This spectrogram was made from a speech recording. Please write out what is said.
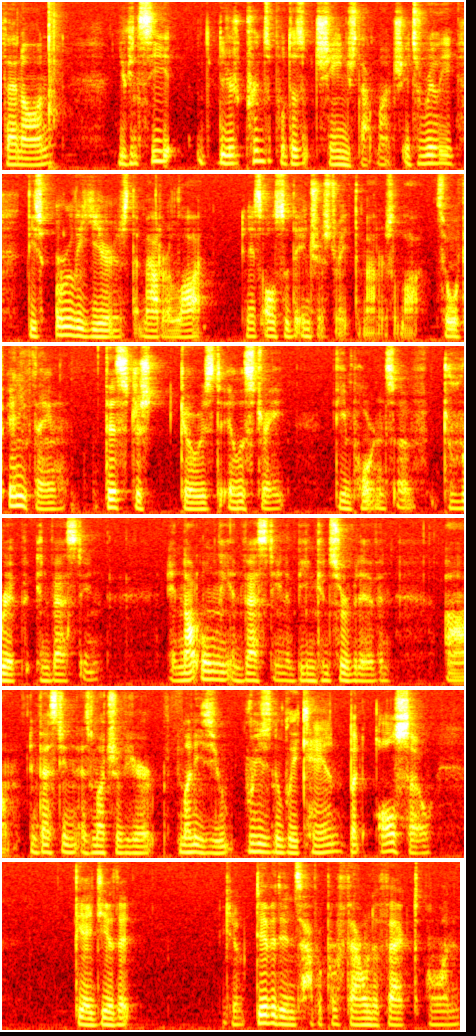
then on, you can see your principal doesn't change that much. It's really these early years that matter a lot, and it's also the interest rate that matters a lot. So if anything, this just goes to illustrate the importance of drip investing, and not only investing and being conservative and um, investing as much of your money as you reasonably can, but also the idea that you know dividends have a profound effect on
